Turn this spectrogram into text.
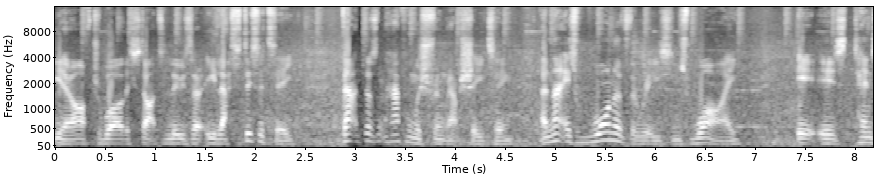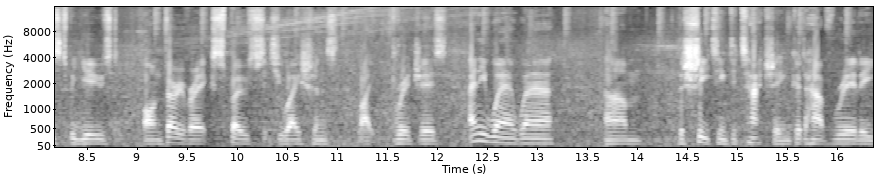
you know, after a while they start to lose their elasticity. That doesn't happen with shrink wrap sheeting, and that is one of the reasons why it is tends to be used on very very exposed situations like bridges, anywhere where um, the sheeting detaching could have really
